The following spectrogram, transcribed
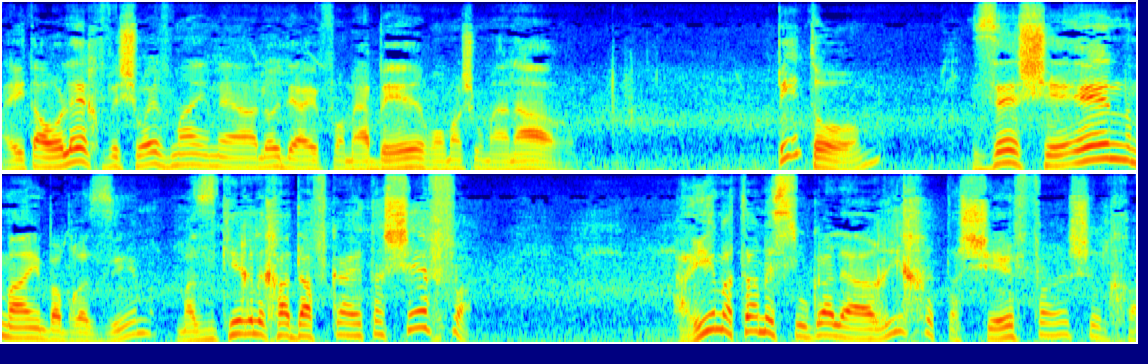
היית הולך ושואב מים מה, לא יודע איפה, מהבאר או משהו מהנהר. פתאום, זה שאין מים בברזים מזכיר לך דווקא את השפע. האם אתה מסוגל להעריך את השפע שלך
